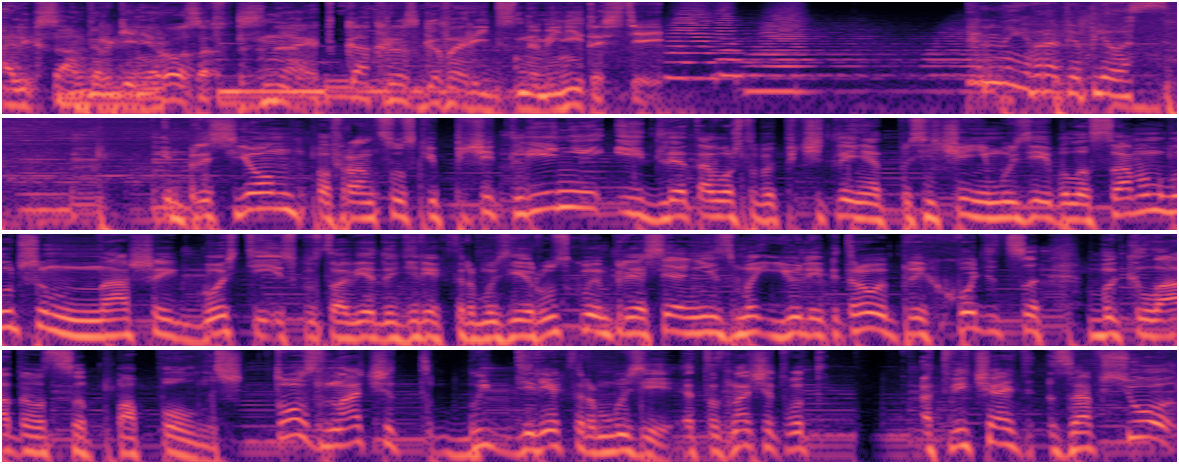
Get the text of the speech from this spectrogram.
Александр Генерозов знает, как разговорить знаменитостей на Европе плюс. Импрессион, по-французски впечатление. И для того, чтобы впечатление от посещения музея было самым лучшим, нашей гости, искусствоведы, директор музея русского импрессионизма Юлии Петровой приходится выкладываться по полной. Что значит быть директором музея? Это значит вот отвечать за все,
